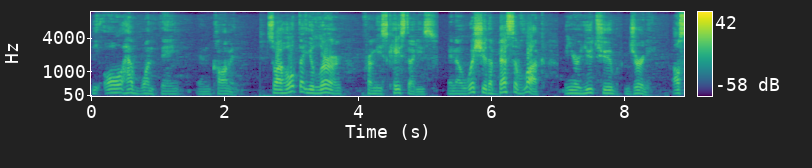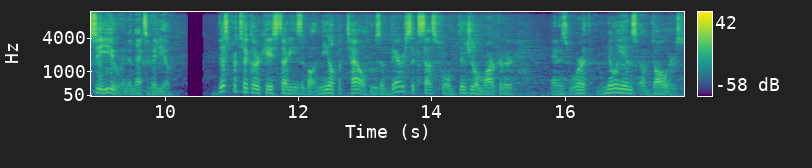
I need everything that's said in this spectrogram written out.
they all have one thing in common. So I hope that you learn from these case studies, and I wish you the best of luck in your YouTube journey. I'll see you in the next video. This particular case study is about Neil Patel, who's a very successful digital marketer and is worth millions of dollars.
